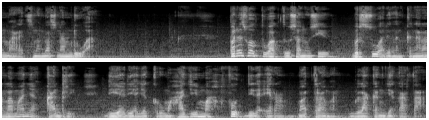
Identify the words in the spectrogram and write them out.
Maret 1962 pada suatu waktu Sanusi bersua dengan kenalan lamanya, Kadri. Dia diajak ke rumah Haji Mahfud di daerah Matraman, belakang Jakarta.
